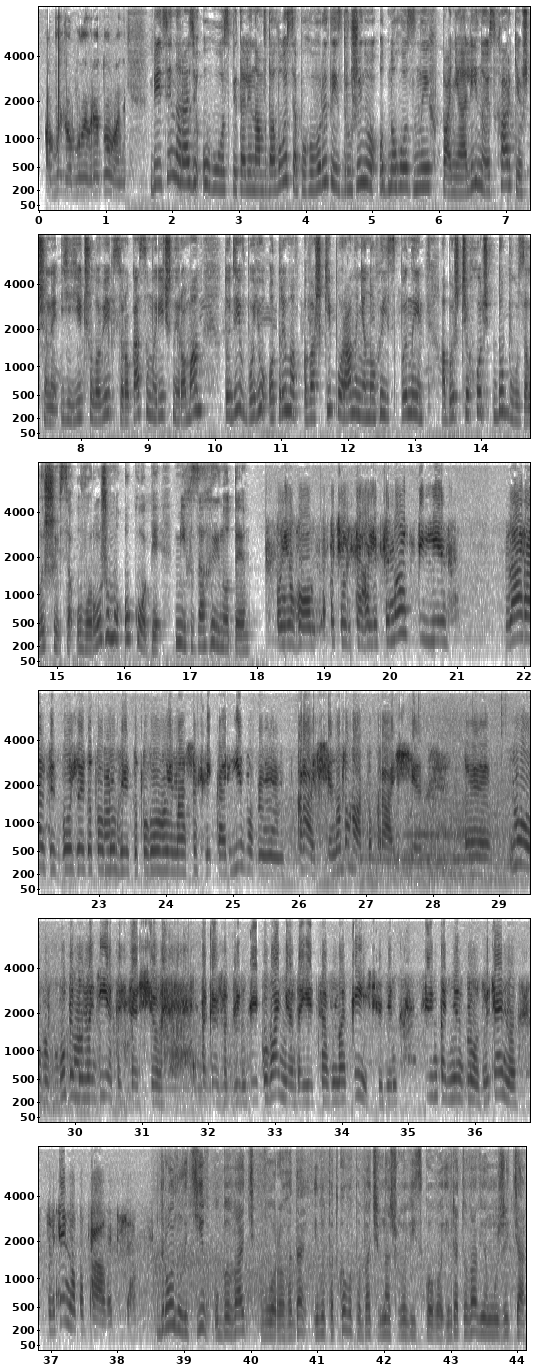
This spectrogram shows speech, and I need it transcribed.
Обидва були врятовані. Бійці наразі у госпіталі нам вдалося поговорити із дружиною одного з них, пані Аліною з Харківщини. Її чоловік, 47-річний Роман, тоді в бою отримав важкі поранення ноги й спини. Аби ще хоч добу залишився у ворожому окопі, міг загинути. У нього почалися галюцинації. Зараз із Божою допомогою, з допомогою наших лікарів краще, набагато краще. Ну, будемо надіятися, що таке ж лікування дається знаки, що він, він ну, звичайно, звичайно поправиться. Дрон летів убивати ворога, да? і випадково побачив нашого військового і врятував йому життя.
